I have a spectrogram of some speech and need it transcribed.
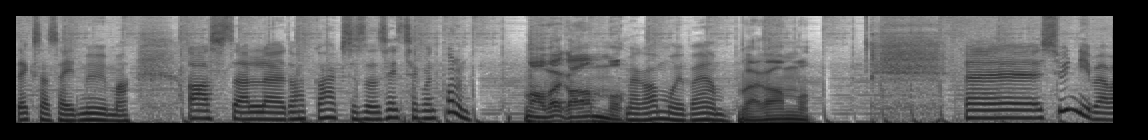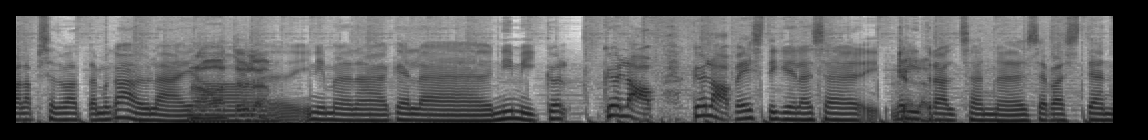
teksaseid müüma aastal tuhat kaheksasada seitsekümmend kolm. no väga ammu. väga ammu juba jah. väga ammu sünnipäevalapsed vaatame ka üle ja no, üle. inimene, kelle nimi köl, kölab, kölab eesti keeles veidralt, see on Sebastian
